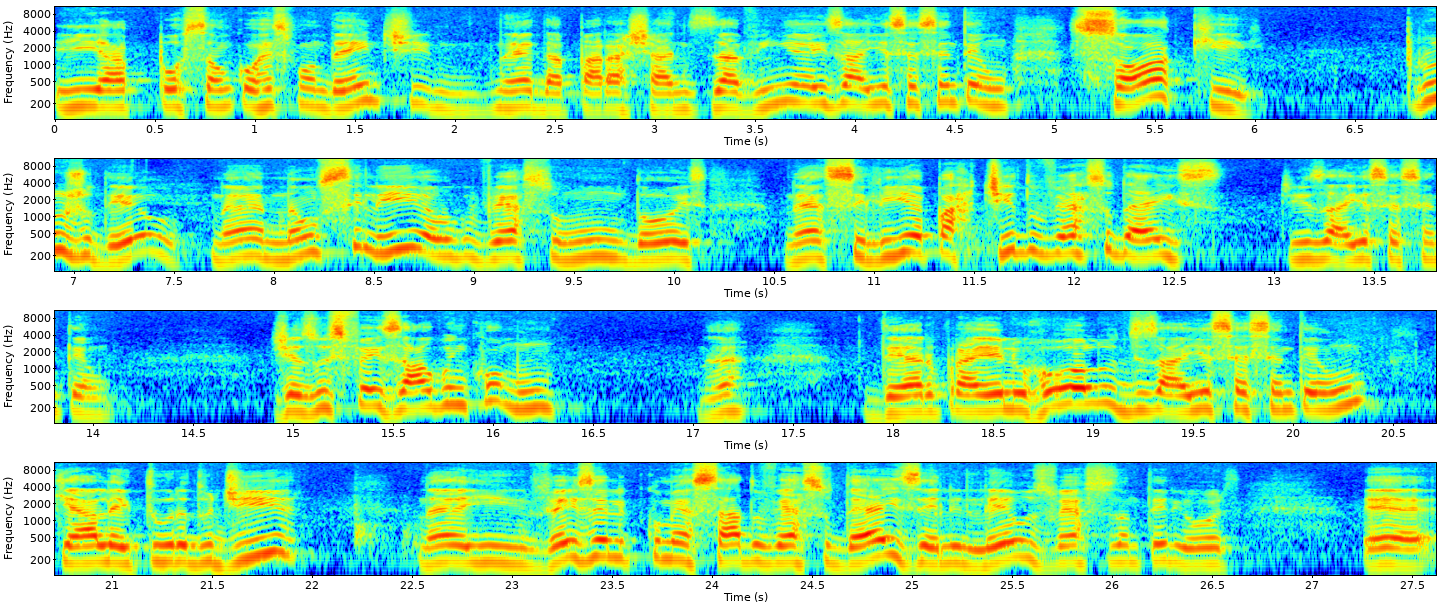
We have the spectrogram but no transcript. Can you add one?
E a porção correspondente né, da Paraxá Nitzavim é Isaías 61. Só que, para o judeu, né, não se lia o verso 1, 2, né, se lia a partir do verso 10 de Isaías 61. Jesus fez algo em comum. Né? Deram para ele o rolo de Isaías 61, que é a leitura do dia, né? e em vez de ele começar do verso 10, ele lê os versos anteriores. É,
